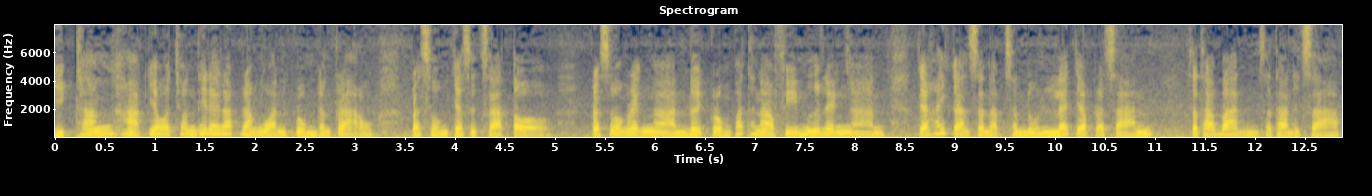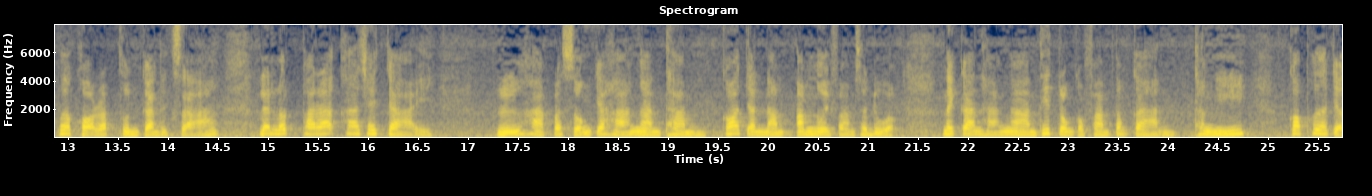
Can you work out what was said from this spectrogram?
อีกทั้งหากเยาวชนที่ได้รับรางวัลกลุ่มดังกล่าว ประสงค์จะศึกษาต่อ ระทรวงแรงงาน โดยกรมพัฒนาฝีมือแรงงาน จะให้การสนับสนุนและจะประสานสถาบันสถานศึกษา เพื่อขอรับทุนการศึกษา และลดภาระค่าใช้จ่าย หรือหากประสงค์จะหางานทำก็จะนำอำนวยความสะดวก ในการหางานที่ตรงกับความต้องการ ทั้งนี้ก็เพื่อจะ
